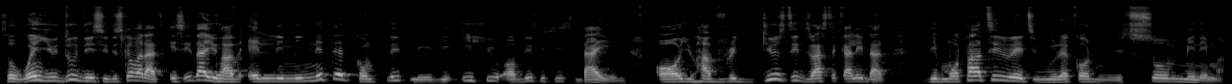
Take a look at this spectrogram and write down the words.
So when you do this, you discover that it's either you have eliminated completely the issue of these fishes dying, or you have reduced it drastically that the mortality rate we record will be so minimal.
